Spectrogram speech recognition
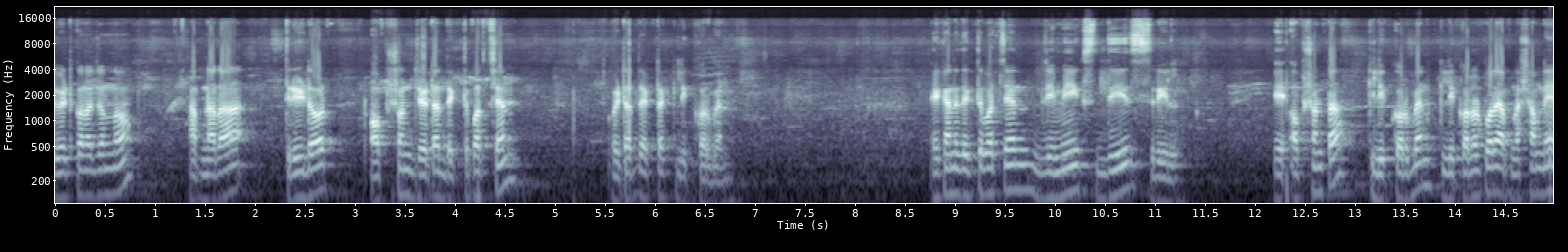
ডুয়েট করার জন্য আপনারা থ্রি ডট অপশন যেটা দেখতে পাচ্ছেন, ওইটাতে একটা ক্লিক করবেন। এখানে দেখতে পাচ্ছেন রিমিক্স দিস রিল এই অপশনটা ক্লিক করবেন। ক্লিক করার পরে আপনার সামনে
